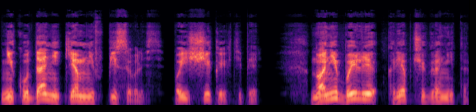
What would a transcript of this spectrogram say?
никуда никем не вписывались, поищи-ка их теперь. Но они были крепче гранита.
